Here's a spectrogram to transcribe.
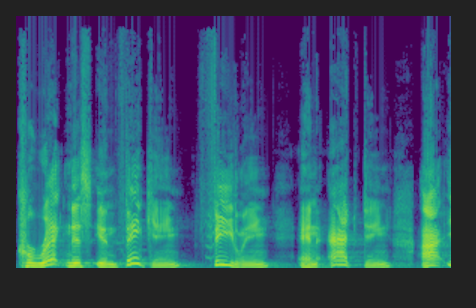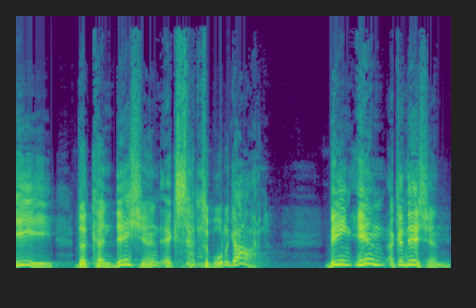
correctness in thinking, feeling, and acting, i.e., the condition acceptable to God. Being in a condition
